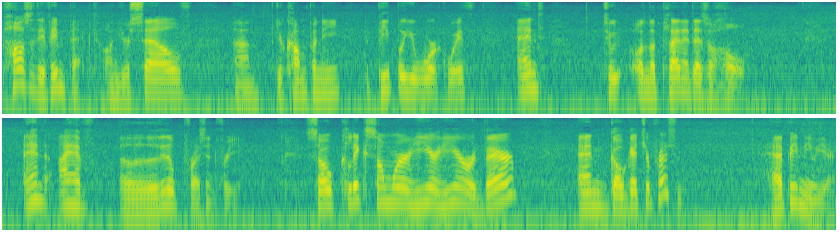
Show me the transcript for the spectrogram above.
positive impact on yourself, um, your company, the people you work with, and to on the planet as a whole. And I have a little present for you. So click somewhere here, here or there and go get your present. Happy New Year.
